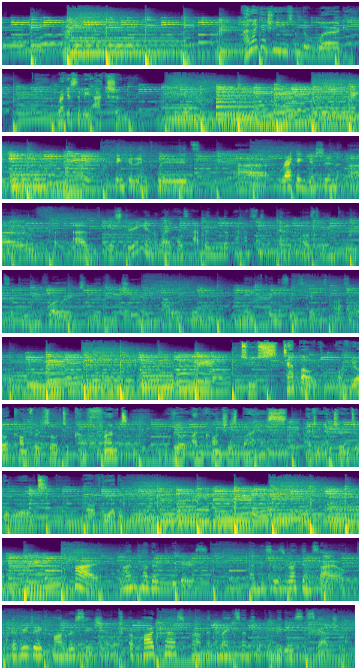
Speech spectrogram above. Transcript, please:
I like actually using the word reconciliation. I think it includes uh, recognition of of history and what has happened in the past, and it also includes looking forward to step out of your comfort zone to confront your unconscious bias and to enter into the world of the other. Hi, I'm Heather Peters, and this is Reconcile Everyday Conversations, a podcast from Mennonite Central Committee, Saskatchewan.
